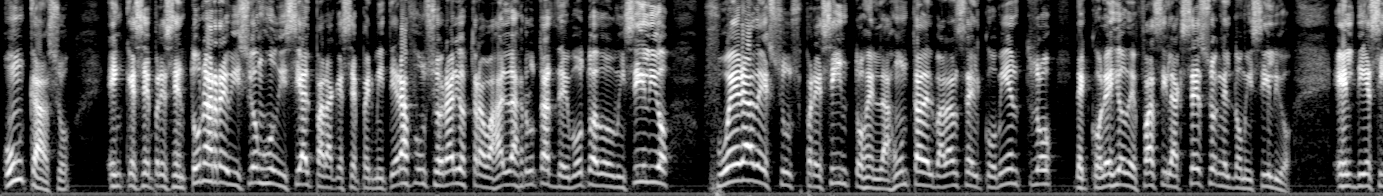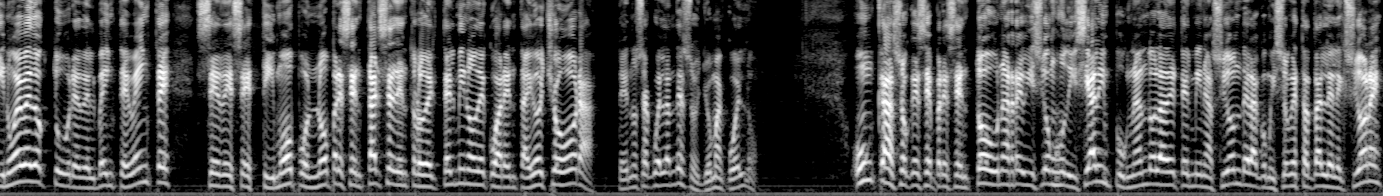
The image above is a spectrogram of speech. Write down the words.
Un caso en que se presentó una revisión judicial para que se permitiera a funcionarios trabajar las rutas de voto a domicilio fuera de sus precintos en la Junta del Balance del Comienzo del Colegio de Fácil Acceso en el domicilio. El 19 de octubre del 2020 se desestimó por no presentarse dentro del término de 48 horas. ¿Ustedes no se acuerdan de eso? Yo me acuerdo. Un caso que se presentó una revisión judicial impugnando la determinación de la Comisión Estatal de Elecciones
